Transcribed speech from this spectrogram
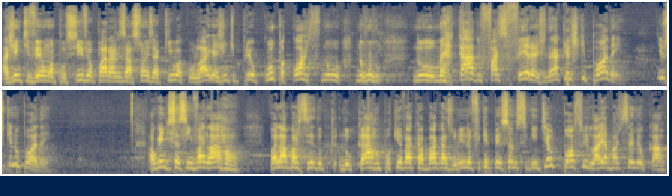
A gente vê uma possível paralisações aqui ou acolá e a gente preocupa, corre no, no, no mercado e faz feiras, né? aqueles que podem e os que não podem. Alguém disse assim: vai lá, vai lá abastecer do, do, carro porque vai acabar a gasolina. Eu fiquei pensando o seguinte: eu posso ir lá e abastecer meu carro.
